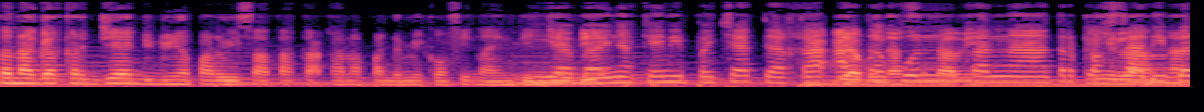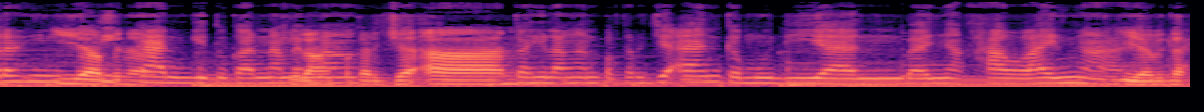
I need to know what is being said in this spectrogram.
tenaga kerja di dunia pariwisata kak karena pandemi COVID-19 Iya jadi banyak yang dipecat ya kak, Iya, benar ataupun karena terpaksa Kehilangan- diberhentikan gitu karena kehilangan memang pekerjaan. kehilangan pekerjaan, kemudian banyak hal lainnya. iya benar.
